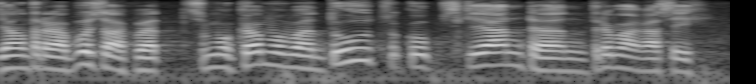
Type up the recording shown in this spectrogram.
yang terhapus sahabat. Semoga membantu. Cukup sekian dan terima kasih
